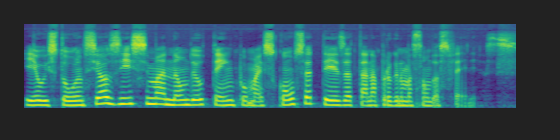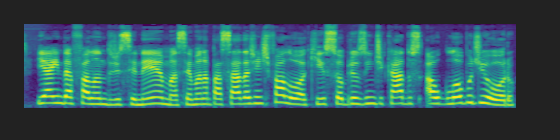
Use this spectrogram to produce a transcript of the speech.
Eu estou ansiosíssima, não deu tempo, mas com certeza está na programação das férias. E ainda falando de cinema, semana passada a gente falou aqui sobre os indicados ao Globo de Ouro.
